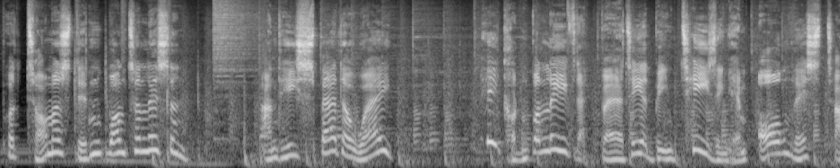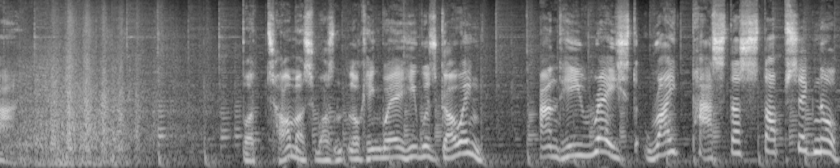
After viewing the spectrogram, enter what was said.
But Thomas didn't want to listen, and he sped away. He couldn't believe that Bertie had been teasing him all this time. But Thomas wasn't looking where he was going, and he raced right past the stop signal.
